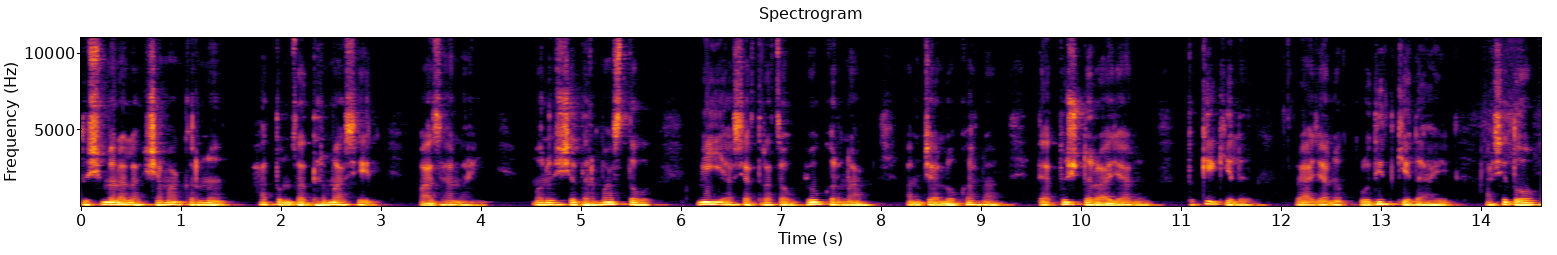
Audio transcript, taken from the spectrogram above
दुश्मनाला क्षमा करणं हा तुमचा धर्म असेल माझा नाही. मनुष्य धर्मास्तव हो. मी या शस्त्राचा उपयोग करणार. आमच्या लोकांना त्या दुष्ट राजानं दुःखी केलं राजानं क्रोधित केलं आहे. असे तो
